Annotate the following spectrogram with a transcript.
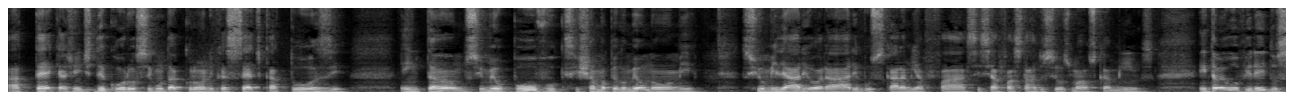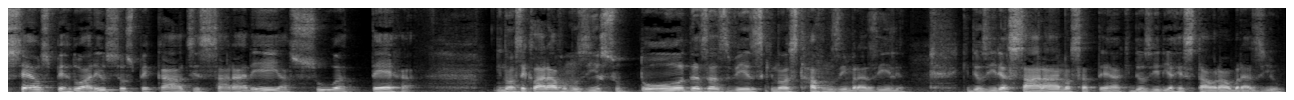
até que a gente decorou 2 Crônicas 7,14. Então, se o meu povo, que se chama pelo meu nome, se humilhar e orar e buscar a minha face, se afastar dos seus maus caminhos, então eu ouvirei dos céus, perdoarei os seus pecados e sararei a sua terra. E nós declarávamos isso todas as vezes que nós estávamos em Brasília, que Deus iria sarar a nossa terra, que Deus iria restaurar o Brasil.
